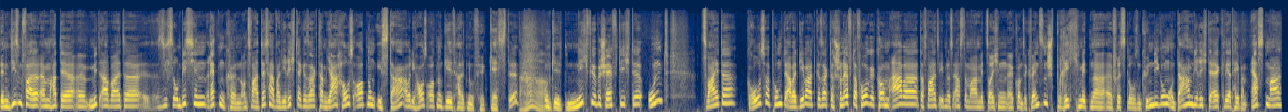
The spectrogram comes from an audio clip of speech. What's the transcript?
Denn in diesem Fall ähm, hat der äh, Mitarbeiter äh, sich so ein bisschen retten können. Und zwar deshalb, weil die Richter gesagt haben, ja, Hausordnung ist da, aber die Hausordnung gilt halt nur für Gäste ah. und gilt nicht für Beschäftigte. Und zweiter großer Punkt. Der Arbeitgeber hat gesagt, das ist schon öfter vorgekommen, aber das war jetzt eben das erste Mal mit solchen äh, Konsequenzen, sprich mit einer äh, fristlosen Kündigung. Und da haben die Richter erklärt, hey, beim ersten Mal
